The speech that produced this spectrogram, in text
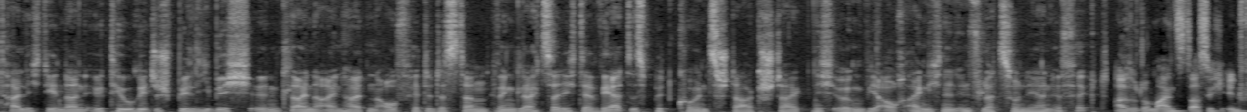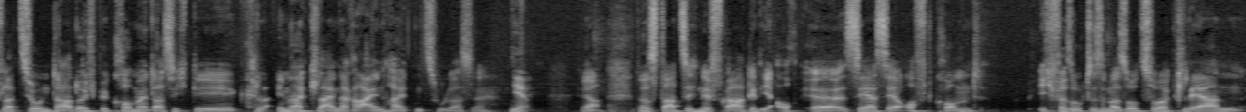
teile ich den dann theoretisch beliebig in kleine Einheiten auf, hätte das dann, wenn gleichzeitig der Wert des Bitcoins stark steigt, nicht irgendwie auch eigentlich einen inflationären Effekt? Also du meinst, dass ich Inflation dadurch bekomme, dass ich die immer kleinere Einheiten zulasse? Ja. Ja, das ist tatsächlich eine Frage, die auch äh, sehr, sehr oft kommt. Ich versuche das immer so zu erklären,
